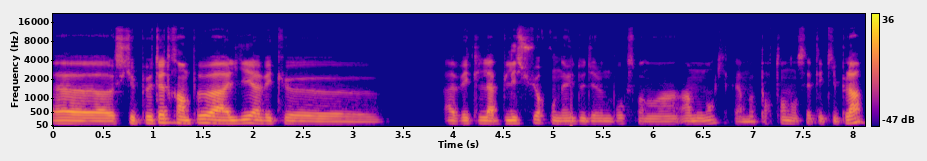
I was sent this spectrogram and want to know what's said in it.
heu, ce qui est peut-être un peu à lier avec, heu, avec la blessure qu'on a eue de Dillon Brooks pendant un moment qui est quand même important dans cette équipe-là.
